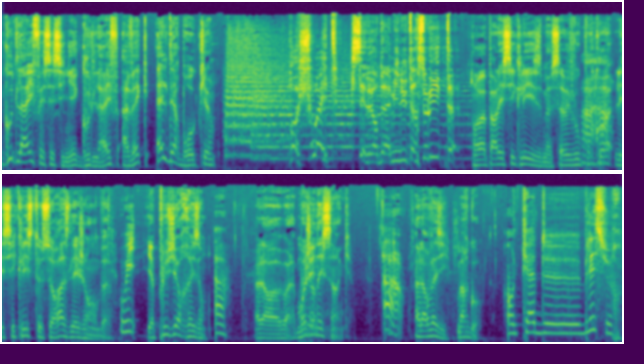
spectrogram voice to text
C'était Good Life et c'est signé Good Life avec Elderbrook. Oh chouette, c'est l'heure de la minute insolite. On va parler cyclisme. Savez-vous pourquoi Ah. les cyclistes se rasent les jambes? Oui. Il y a plusieurs raisons. Ah. Alors euh, voilà, moi j'en ai cinq. Ah, Alors vas-y, Margot. en cas de blessure.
